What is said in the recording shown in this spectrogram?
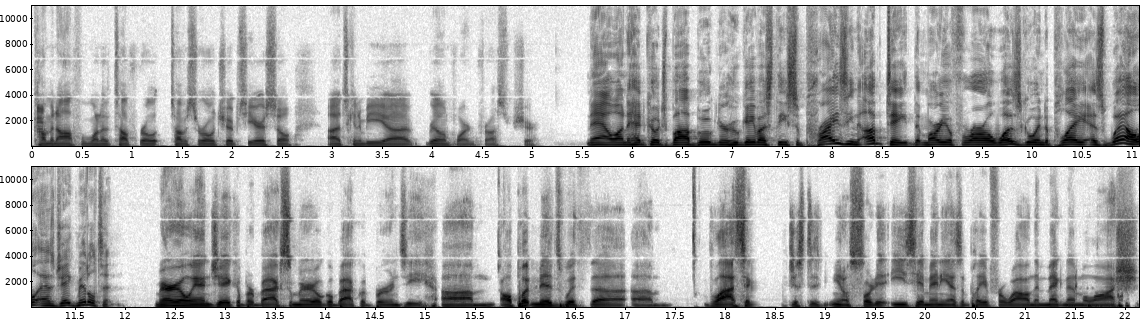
coming off of one of the tough road, toughest road trips here so uh, it's going to be uh, real important for us for sure now, on to head coach Bob Boughner, who gave us the surprising update that Mario Ferraro was going to play as well as Jake Middleton. Mario and Jacob are back, so Mario will go back with Burnsie. Um, I'll put mids with uh, um, Vlasic just to you know sort of ease him in. He hasn't played for a while, and then Megna Meloche.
